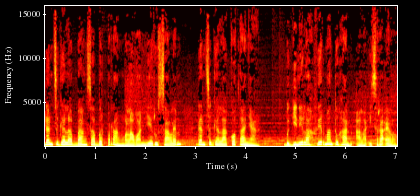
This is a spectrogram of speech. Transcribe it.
dan segala bangsa berperang melawan Yerusalem dan segala kotanya. Beginilah firman Tuhan Allah Israel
